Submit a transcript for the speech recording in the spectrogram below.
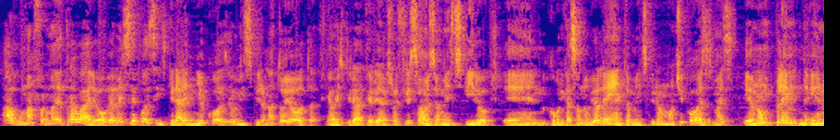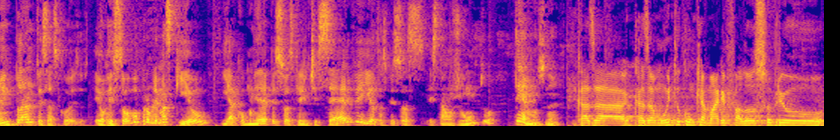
alguma forma de trabalho. Obviamente você pode se inspirar em mil coisas. Eu me inspiro na Toyota, eu me inspiro na teoria das restrições, eu me inspiro em comunicação não violenta, eu me inspiro em um monte de coisas, mas eu não, eu não implanto essas coisas. Eu resolvo problemas que eu e a comunidade de pessoas que a gente serve e outras pessoas estão junto temos, né? Casa, casa muito com o que a Mari falou sobre o,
